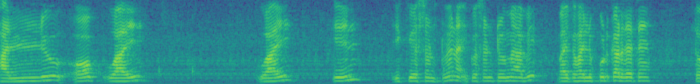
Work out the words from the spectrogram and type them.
value of Y Y in equation two है ना? इक्वेशन टू में अभी वाई का वैल्यू पुट कर देते हैं। तो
